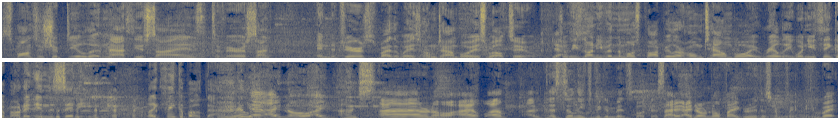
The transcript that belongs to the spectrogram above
sponsorship deal that Matthew signs, that Tavares signs, and Tavares, by the way, is hometown boy as well too. Yes. So he's not even the most popular hometown boy, really, when you think about it in the city. like, think about that, really. Yeah, I know. I I'm just, I don't know. I I'm, I still need to be convinced about this. I, I don't know if I agree with this completely, but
